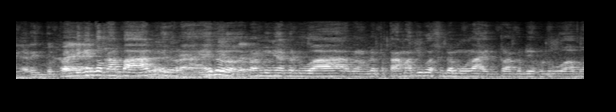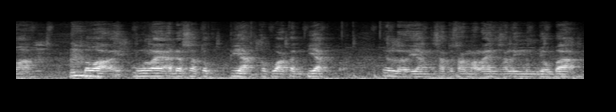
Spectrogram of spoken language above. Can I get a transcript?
dengerin tuh, Pe. Perang dingin itu kapan? Gitu. perang Nah, dingin itu loh, tuh. perang dunia kedua, perang dunia pertama juga sudah mulai, perang dunia kedua bahwa bahwa mulai ada satu pihak kekuatan pihak ya loh, yang satu sama lain saling mencoba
